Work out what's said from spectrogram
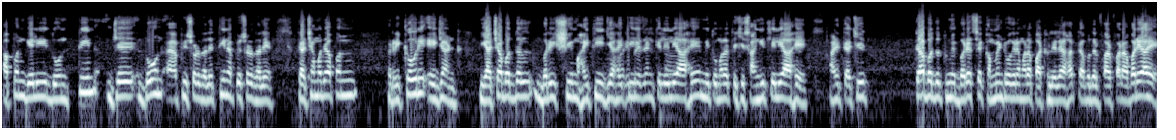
आपण गेली दोन तीन जे दोन एपिसोड झाले तीन एपिसोड झाले त्याच्यामध्ये आपण रिकव्हरी एजंट याच्याबद्दल बरीचशी माहिती जी आहे ती प्रेझेंट केलेली आहे. मी तुम्हाला त्याची सांगितलेली आहे. आणि त्याची त्याबद्दल तुम्ही बरेचसे कमेंट वगैरे मला पाठवलेले आहात. त्याबद्दल फार फार आभारी आहे.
